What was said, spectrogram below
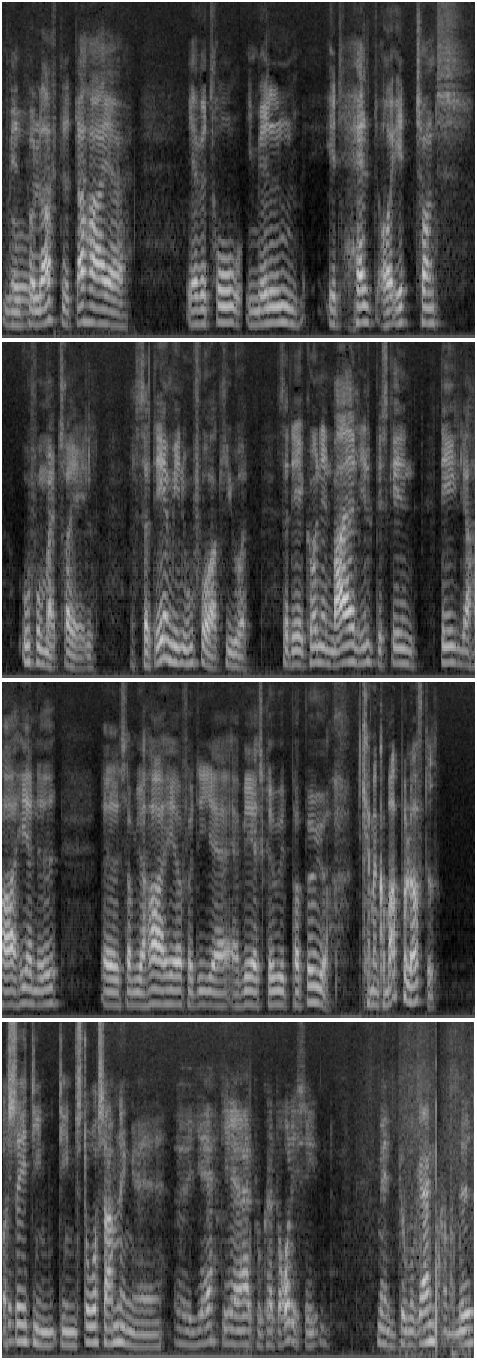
Men oh. på loftet, der har jeg, jeg vil tro, imellem et halvt og et tons UFO-materiale. Så det er mine UFO-arkiver. Så det er kun en meget lille beskeden del, jeg har hernede, øh, som jeg har her, fordi jeg er ved at skrive et par bøger. Kan man komme op på loftet og se din, din store samling? Øh... Øh, ja, det er, du kan dårligt se den. Men du må gerne komme med.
